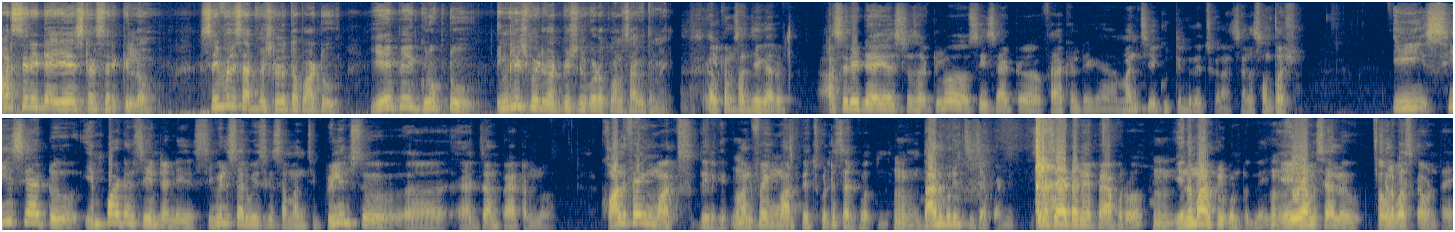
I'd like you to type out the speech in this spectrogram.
ఆర్సీ రెడ్డి ఐఏఎస్ స్టడీ సర్కిల్లో సివిల్స్ అడ్మిషన్లతో పాటు AP group two English medium అడ్మిషన్లు కూడా కొనసాగుతున్నాయి. Welcome Sanjay garu. RC Reddy IAS సర్కిల్లో సీసాట్ ఫ్యాకల్టీగా మంచి గుర్తింపు తెచ్చుకున్నారు. చాలా సంతోషం. ఈ సీసాట్ ఇంపార్టెన్స్ ఏంటండి? సివిల్ సర్వీస్కి సంబంధించి ప్రిలిమ్స్ ఎగ్జామ్ ప్యాటర్న్లో క్వాలిఫైయింగ్ మార్క్స్ దీనికి క్వాలిఫైయింగ్ మార్క్ తెచ్చుకుంటే సరిపోతుంది. దాని గురించి చెప్పండి సీసాట్ అనే పేపర్. ఎన్ని మార్కులకు ఉంటుంది. ఏ అంశాలు సిలబస్గా ఉంటాయి.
